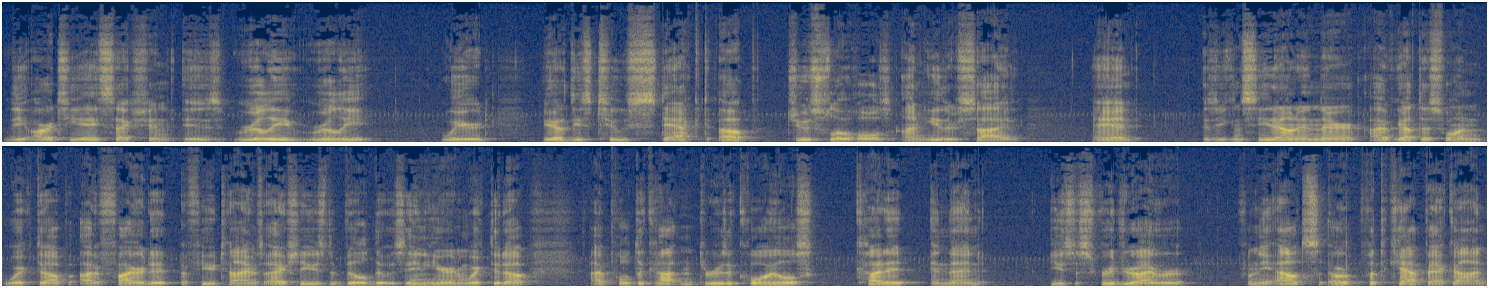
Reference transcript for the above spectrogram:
the RTA section is really, really weird. You have these two stacked up juice flow holes on either side and as you can see down in there I've got this one wicked up. I've fired it a few times. I actually used the build that was in here and wicked it up. I pulled the cotton through the coils cut it and then used a screwdriver from the outside or put the cap back on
